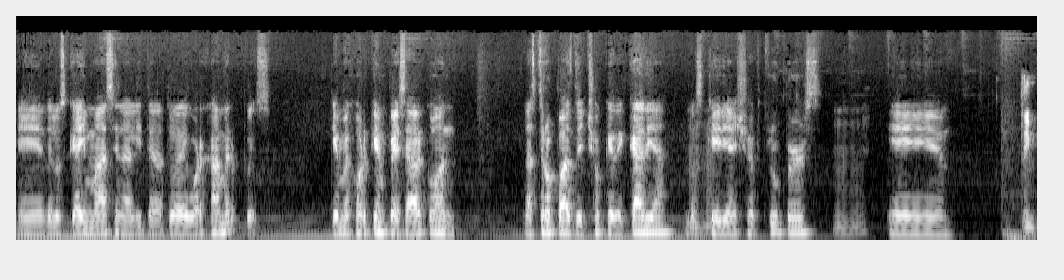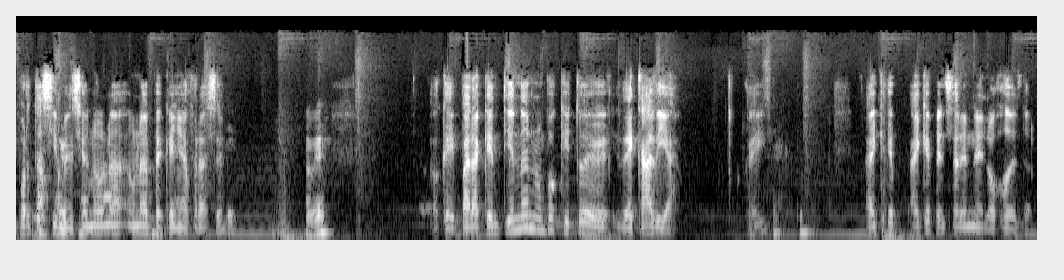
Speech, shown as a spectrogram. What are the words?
eh, de los que hay más en la literatura de Warhammer, pues qué mejor que empezar con las tropas de choque de Cadia, los. Cadian Shock Troopers. Eh, ¿Te importa si menciono una, pequeña frase? a ver, Ok, para que entiendan un poquito de, de Cadia. Hay que, hay que pensar en el ojo del terror.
